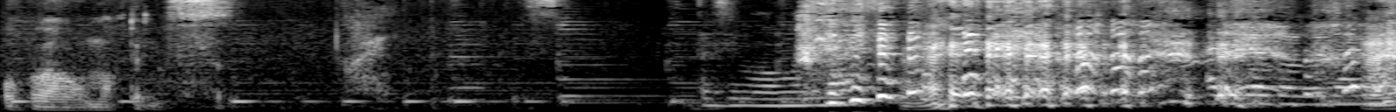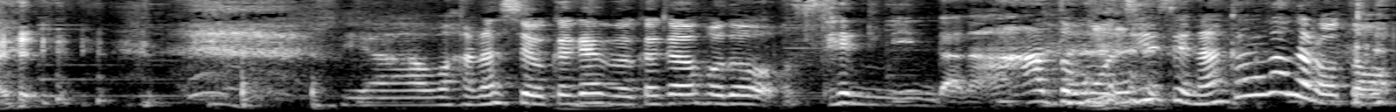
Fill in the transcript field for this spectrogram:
僕は思ってます。はい。私も思います。ありがとうございます、はいいやーもう話を伺えば伺うほど仙人だなーと思う人生何回目なんだろうと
